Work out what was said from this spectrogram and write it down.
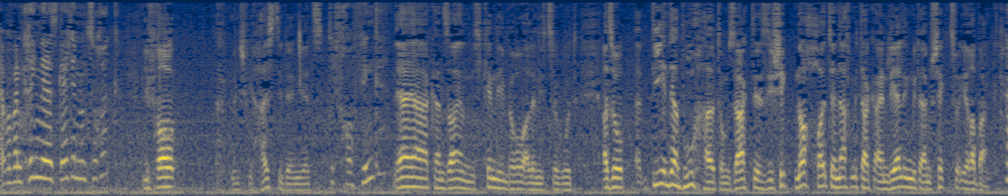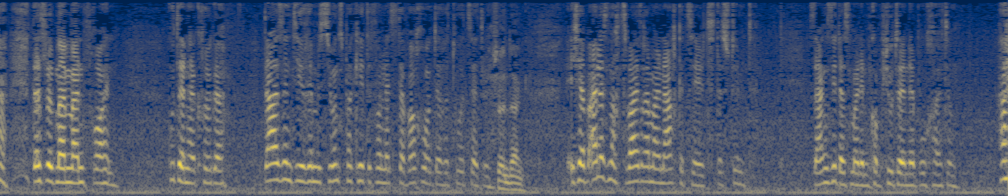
Aber wann kriegen wir das Geld denn nun zurück? Die Frau... Mensch, wie heißt die denn jetzt? Die Frau Finke? Ja, ja, kann sein. Ich kenne die im Büro alle nicht so gut. Also, die in der Buchhaltung sagte, sie schickt noch heute Nachmittag einen Lehrling mit einem Scheck zu ihrer Bank. Das wird mein Mann freuen. Gut dann, Herr Kröger. Da sind die Remissionspakete von letzter Woche und der Retourzettel. Schönen Dank. Ich habe alles noch zwei, dreimal nachgezählt. Das stimmt. Sagen Sie das mal dem Computer in der Buchhaltung. Ha,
